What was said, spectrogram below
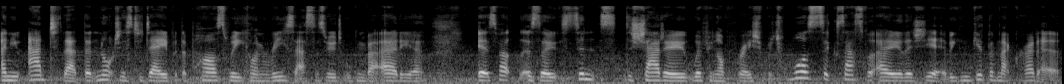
And you add to that that not just today, but the past week on recess, as we were talking about earlier, it's felt as though since the shadow whipping operation, which was successful earlier this year, we can give them that credit.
